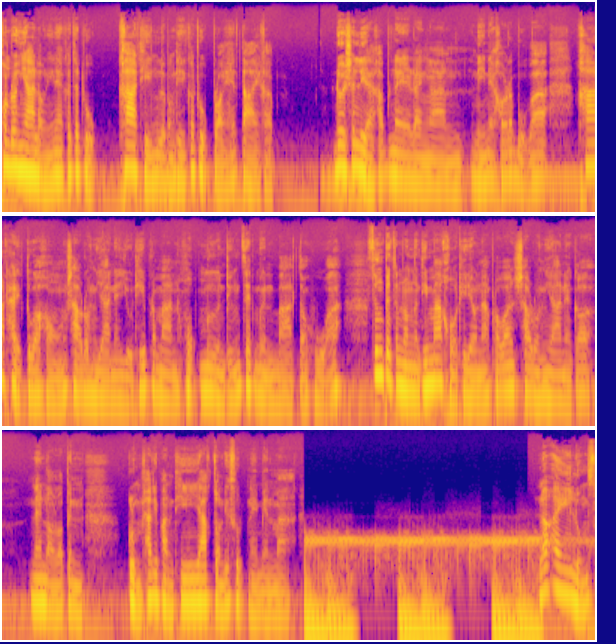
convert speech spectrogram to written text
คนโรฮิงญาเหล่านี้เนี่ยก็จะถูกฆ่าทิ้งหรือบางทีก็ถูกปล่อยให้ตายครับ โดยเฉลี่ยครับในรายงานนี้เนี่ยเขาระบุว่า ค่าไถ่ตัวของชาวโรฮิงญาเนี่ยอยู่ที่ประมาณ 60,000ถึง70,000 บาทต่อหัว ซึ่งเป็นจำนวนเงินที่มากโขทีเดียวนะ เพราะว่าชาวโรฮิงญาเนี่ยก็แน่นอนว่าเป็นกลุ่มชาติพันธุ์ที่ยากจนที่สุดในเมียนมา แล้วไอ้หลุมศ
